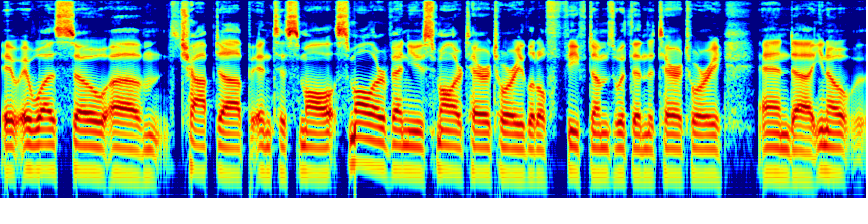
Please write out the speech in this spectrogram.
it, it was so um, chopped up into small smaller venues, smaller territory, little fiefdoms within the territory. And uh, you know,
